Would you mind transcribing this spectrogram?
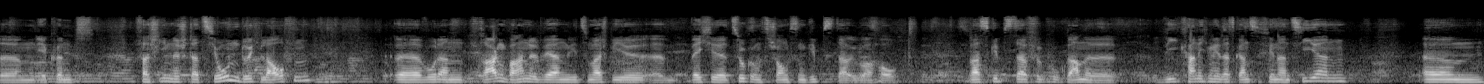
ähm, ihr könnt verschiedene Stationen durchlaufen, äh, wo dann Fragen behandelt werden, wie zum Beispiel, äh, welche Zukunftschancen gibt es da überhaupt? Was gibt es da für Programme? Wie kann ich mir das Ganze finanzieren? Ähm,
